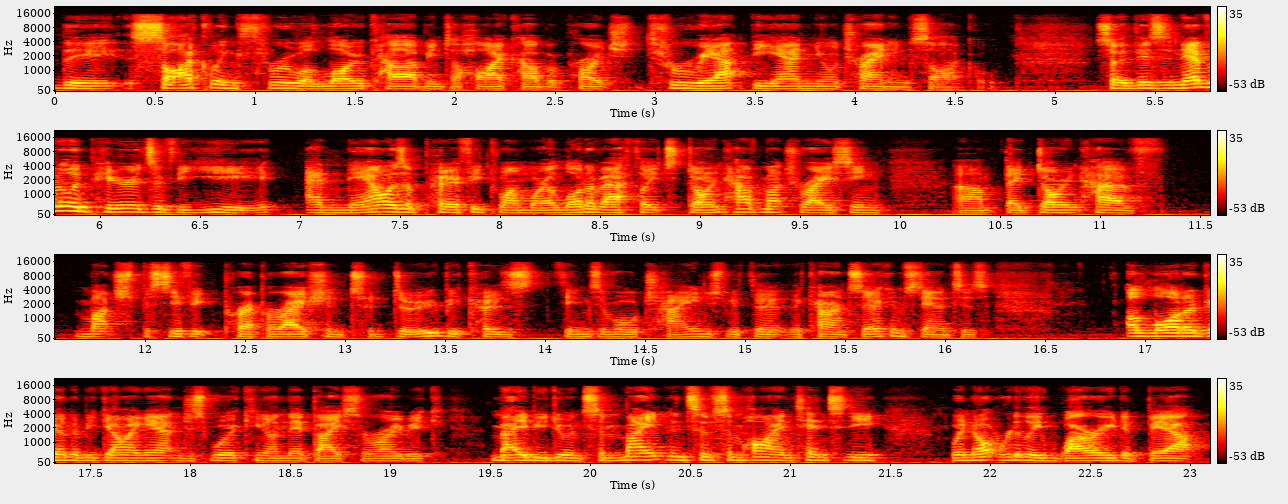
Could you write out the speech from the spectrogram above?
the cycling through a low carb into high carb approach throughout the annual training cycle. So there's inevitably periods of the year, and now is a perfect one where a lot of athletes don't have much racing, um, they don't have much specific preparation to do because things have all changed with the, the current circumstances. A lot are going to be going out and just working on their base aerobic, maybe doing some maintenance of some high intensity. We're not really worried about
